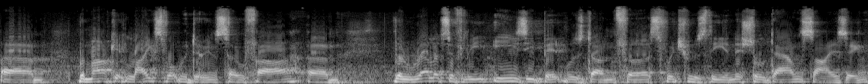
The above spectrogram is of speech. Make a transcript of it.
Um, the market likes what we're doing so far. Um, the relatively easy bit was done first, which was the initial downsizing.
